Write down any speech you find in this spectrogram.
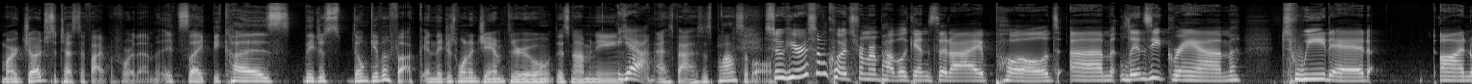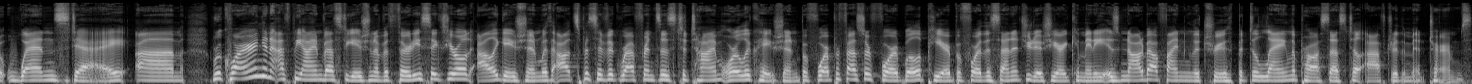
Mark Judge to testify before them? It's like because they just don't give a fuck and they just want to jam through this nominee Yeah. as fast as possible. So here are some quotes from Republicans that I pulled. Um, Lindsey Graham tweeted on Wednesday, um, requiring an FBI investigation of a 36 year old allegation without specific references to time or location before Professor Ford will appear before the Senate Judiciary Committee is not about finding the truth, but delaying the process till after the midterms.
